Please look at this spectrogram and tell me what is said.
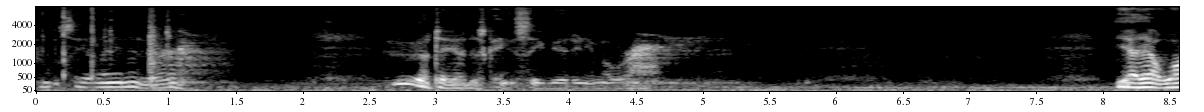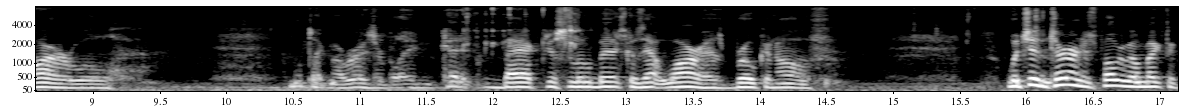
I don't see it laying in there. Ooh, I tell you, I just can't see good anymore. Yeah, that wire will, I'm gonna take my razor blade and cut it back just a little bit because that wire has broken off. Which in turn is probably gonna make the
